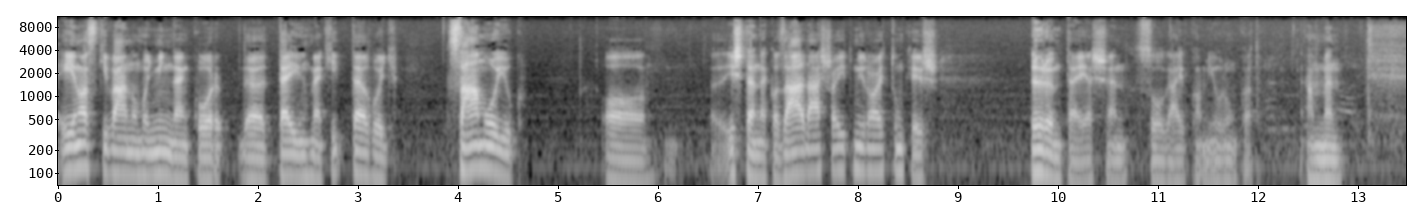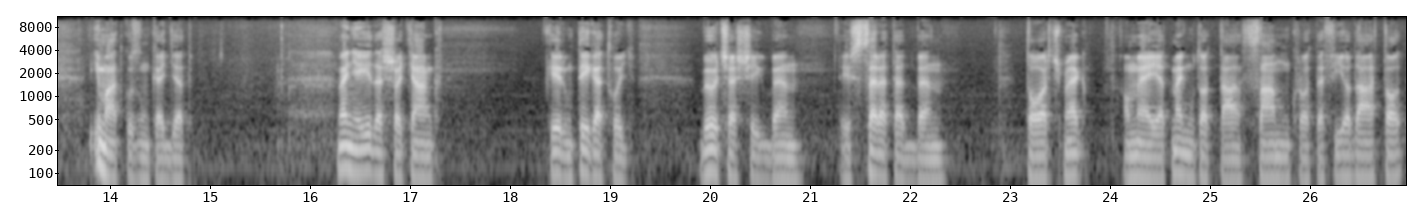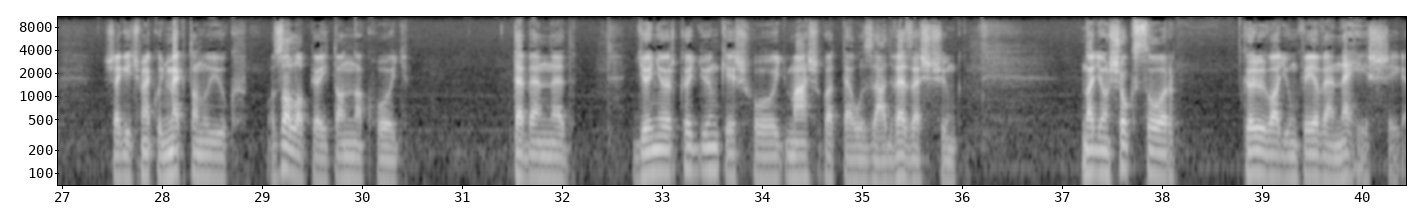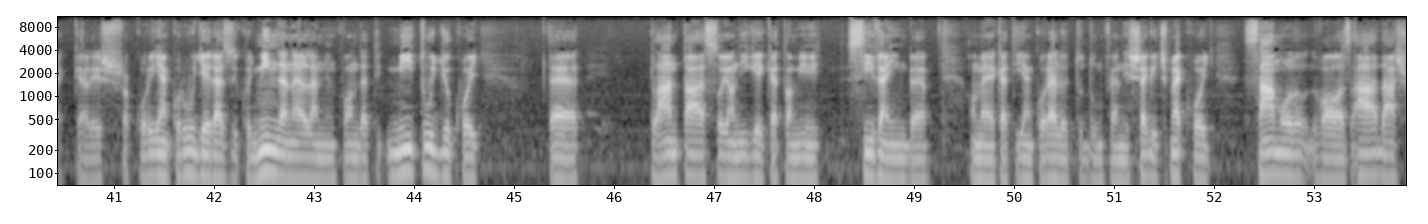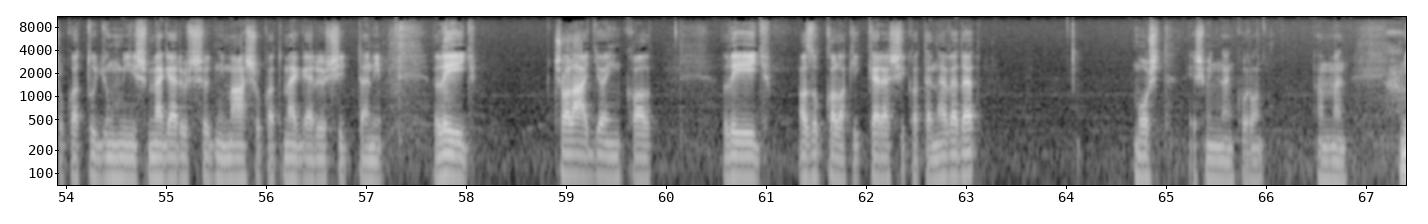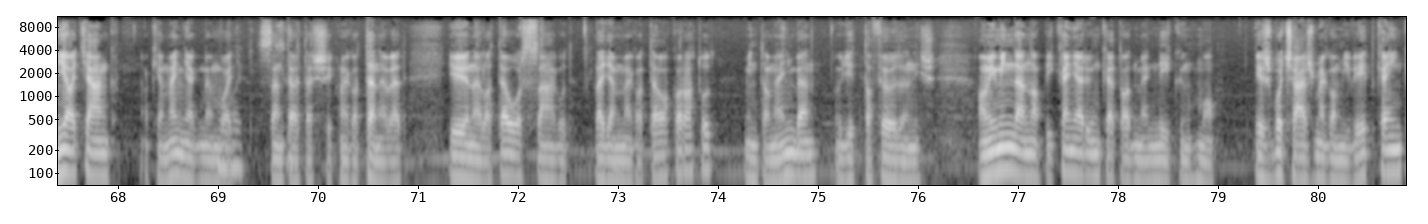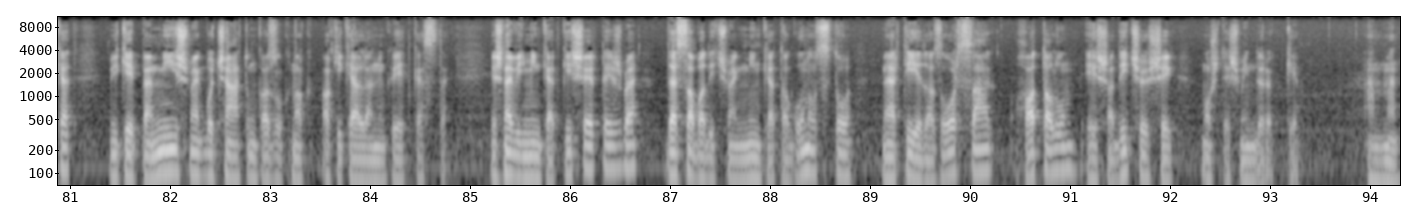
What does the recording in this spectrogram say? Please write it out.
Én azt kívánom, hogy mindenkor teljünk meg hittel, hogy számoljuk a Istennek az áldásait mi rajtunk, és örömteljesen szolgáljuk a mi úrunkat. Amen. Imádkozunk egyet. Menje édesatyánk, kérünk téged, hogy bölcsességben és szeretetben tarts meg, amelyet megmutattál számunkra a te fiad által. Segíts meg, hogy megtanuljuk az alapjait annak, hogy te benned gyönyörködjünk, és hogy másokat te hozzád vezessünk. Nagyon sokszor körül vagyunk vélve nehézségekkel, és akkor ilyenkor úgy érezzük, hogy minden ellenünk van, de mi tudjuk, hogy te plántálsz olyan igéket, ami szíveinkbe, amelyeket ilyenkor előtt tudunk venni. Segíts meg, hogy számolva az áldásokat tudjunk mi is megerősödni, másokat megerősíteni. Légy családjainkkal, légy azokkal, akik keresik a te nevedet, most és mindenkoron. Amen. Mi atyánk, aki a mennyekben vagy, szenteltessék meg a te neved. Jöjjön el a te országod, legyen meg a te akaratod, mint a mennyben, úgy itt a földön is. Ami mindennapi kenyerünket ad meg nékünk ma, és bocsáss meg a mi védkeinket, miképpen mi is megbocsátunk azoknak, akik ellenünk védkeztek. És ne vigy minket kísértésbe, de szabadíts meg minket a gonosztól, mert tiéd az ország, a hatalom és a dicsőség most és mindörökké. Amen.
